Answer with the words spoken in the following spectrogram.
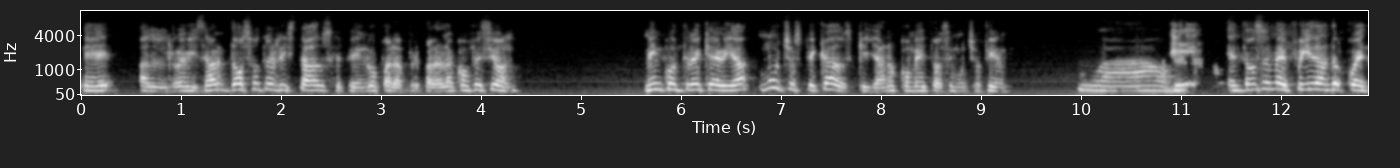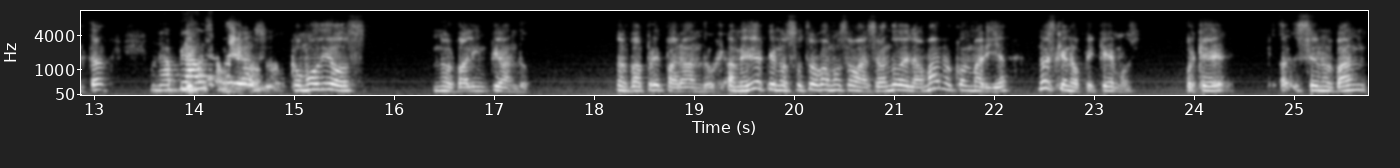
que al revisar dos o tres listados que tengo para preparar la confesión, me encontré que había muchos pecados que ya no cometo hace mucho tiempo. Wow. Y entonces me fui dando cuenta. Un aplauso. Cómo Dios, nos va limpiando, nos va preparando. A medida que nosotros vamos avanzando de la mano con María, no es que no pequemos, porque ah, se nos van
